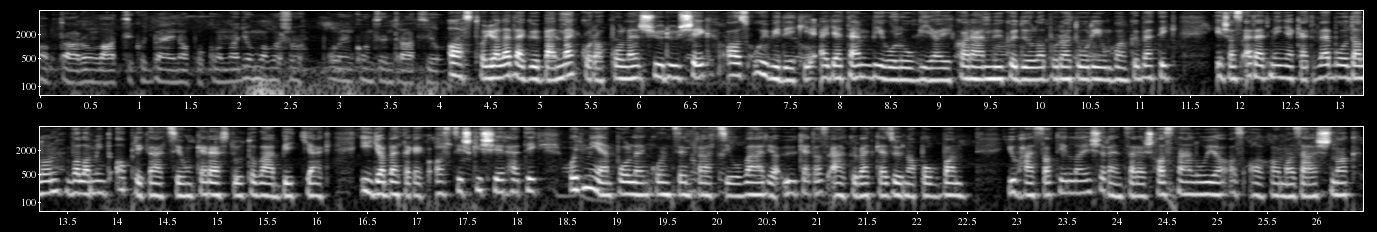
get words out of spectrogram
naptáron látszik, hogy mely napokon nagyon magas a pollen koncentráció. Azt, hogy a levegőben mekkora pollensűrűség, az Újvidéki Egyetem biológiai karán működő laboratóriumban követik, és az eredményeket weboldalon, valamint applikáción keresztül továbbítják. Így a betegek azt is kísérhetik, hogy milyen pollen koncentráció várja őket az elkövetkező napokban. Juhász Attila is rendszeres használója az alkalmazásnak.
